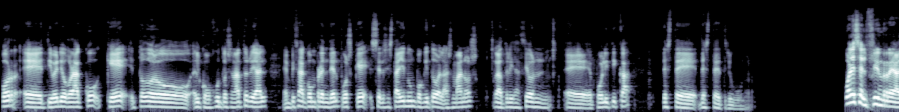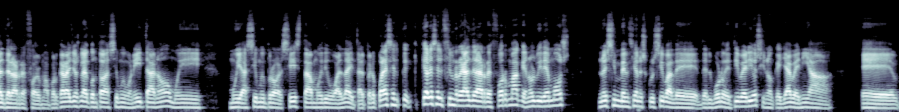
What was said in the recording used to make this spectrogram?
por eh, Tiberio Graco que todo el conjunto senatorial empieza a comprender pues que se les está yendo un poquito de las manos la utilización eh, política de este, de este tribuno. ¿Cuál es el fin real de la reforma? Porque ahora yo os la he contado así muy bonita, ¿no? Muy, muy así, muy progresista, muy de igualdad y tal. Pero ¿cuál es el, cuál es el fin real de la reforma? Que no olvidemos, no es invención exclusiva del bono de Tiberio, sino que ya venía eh,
